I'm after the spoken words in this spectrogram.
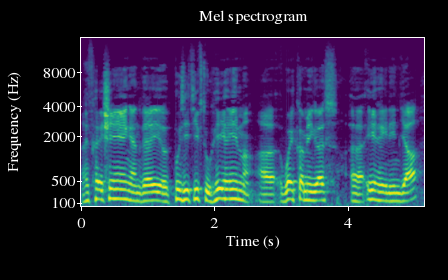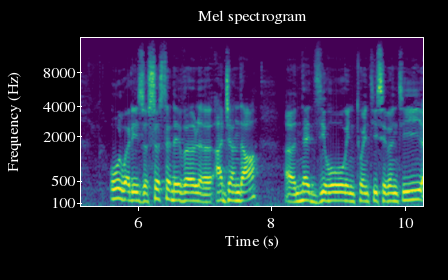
refreshing and very uh, positive to hear him uh, welcoming us uh, here in India. All what is a sustainable agenda, net zero in 2070,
